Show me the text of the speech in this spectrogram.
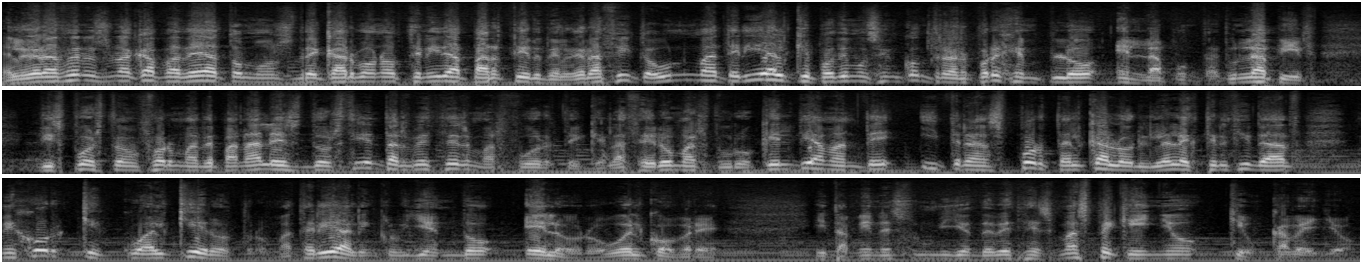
El grafeno es una capa de átomos de carbono obtenida a partir del grafito, un material que podemos encontrar, por ejemplo, en la punta de un lápiz. Dispuesto en forma de panales 200 veces más fuerte que el acero, más duro que el diamante y transporta el calor y la electricidad mejor que cualquier otro material, incluyendo el oro o el cobre. Y también es un millón de veces más pequeño que un cabello.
